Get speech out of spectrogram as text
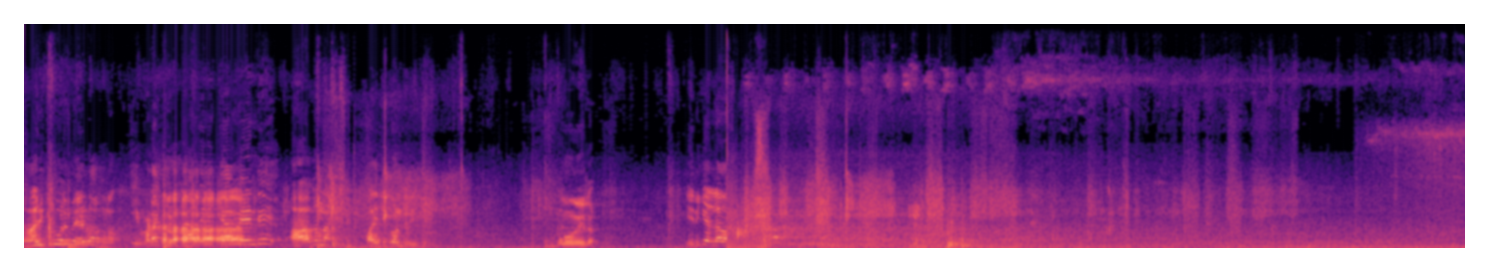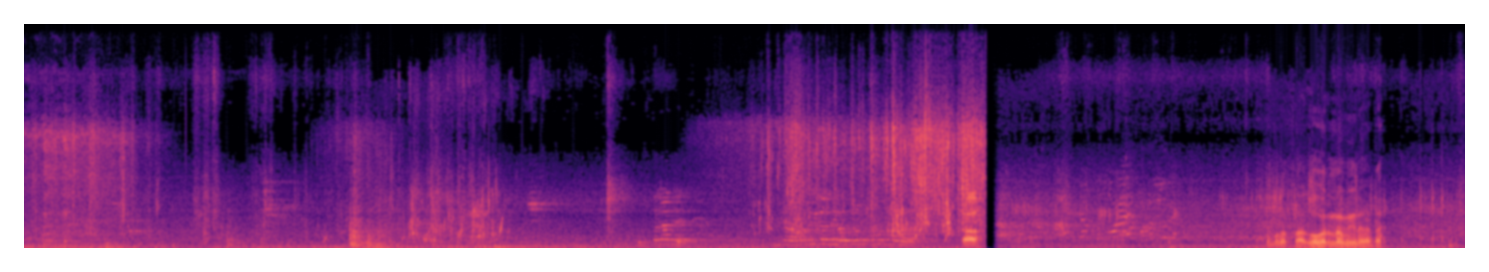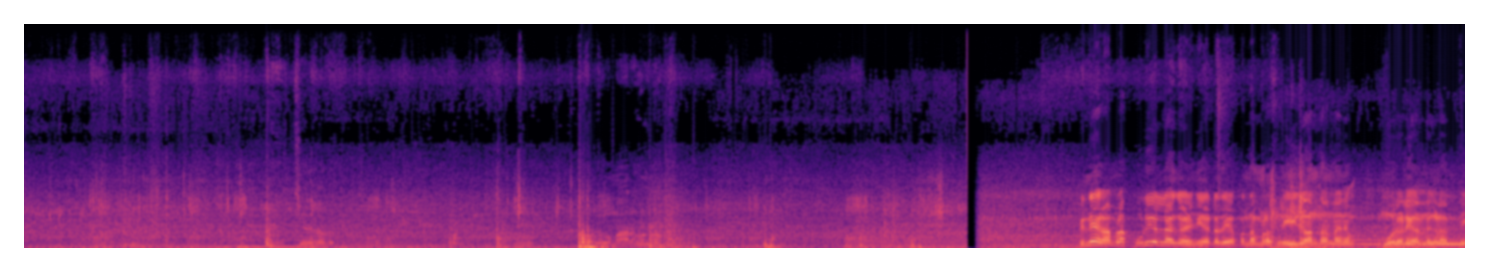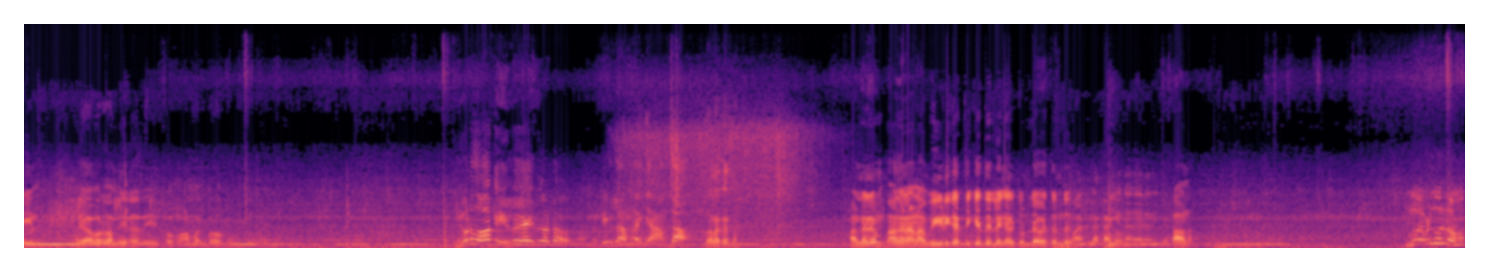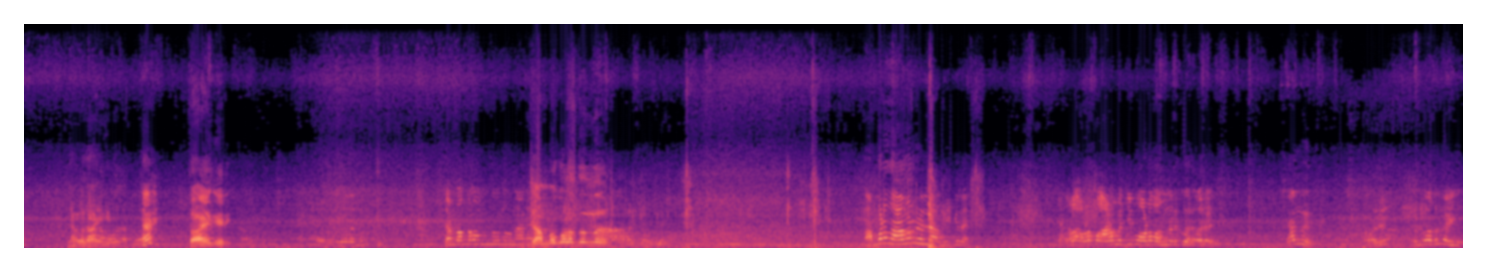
ആർക്ക് പോലും വേണ്ട നമ്മളെ ഇവിടെ കിട്ടാതിരിക്കാൻ വേണ്ടി ആകുന്ന പയറ്റിക്കൊണ്ടിരിക്കും. മൂന്ന് കിലോ എനിക്കല്ല ആ നമ്മുടെ സഹോദരന മീനാ കേട്ടാ ചെറുത് പൂമാറ് കൊണ്ടുവന്നു പിന്നെ നമ്മളെ കുളിയെല്ലാം കഴിഞ്ഞ് കേട്ടത് അപ്പം നമ്മളെ ശ്രീകാന്ത് അണ്ണനും മുരളി അണ്ണുങ്ങളെ മീൻ അവരുടെ മീൻ അത് ഇപ്പം കൂട്ടുന്നത് ഇങ്ങോട്ട് നോക്ക് ഇത് ഇത് കേട്ടോ മറ്റേ ഇത് നമ്മുടെ ഇതാ. നടക്കണ്ട അണ്ണനും അങ്ങനെയാണ് വീട് കത്തിക്കത്തില്ല ഇങ്ങനെ ചുണ്ട നിൽക്കാം ആണ്. തായങ്കേരി. ചമ്പക്കുളത്തുനിന്ന് നമ്മുടെ നാഗറിനല്ല നിൽക്കുന്നത് ഞങ്ങൾ അവിടെ പാടം പറ്റിയപ്പോൾ അവിടെ ഞന്ന് ഒരു ഒരു മാസം കഴിഞ്ഞു.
